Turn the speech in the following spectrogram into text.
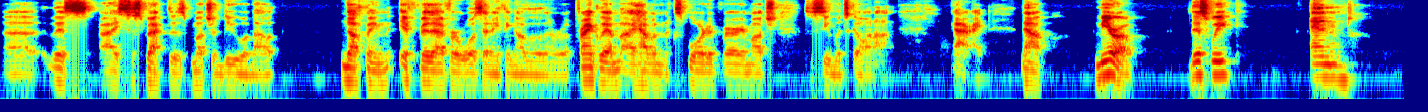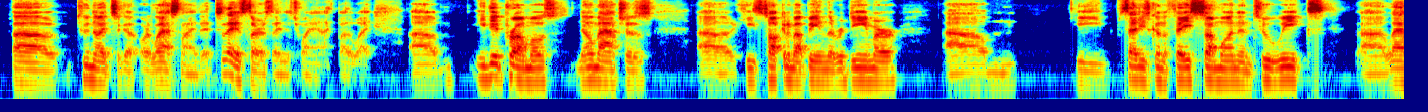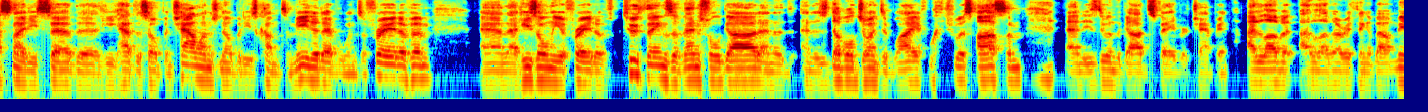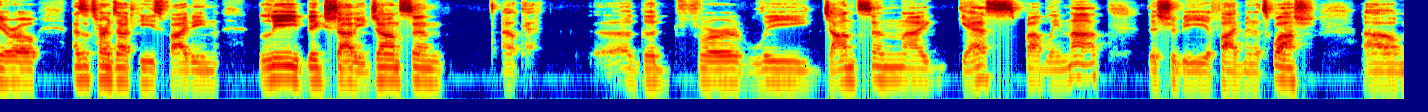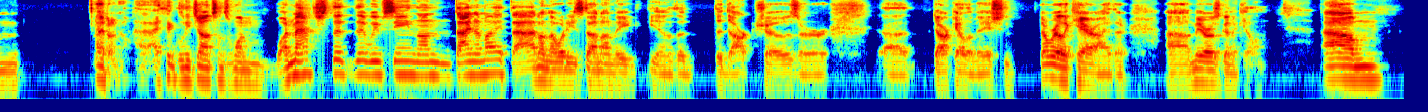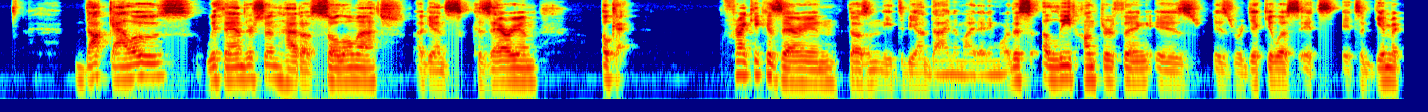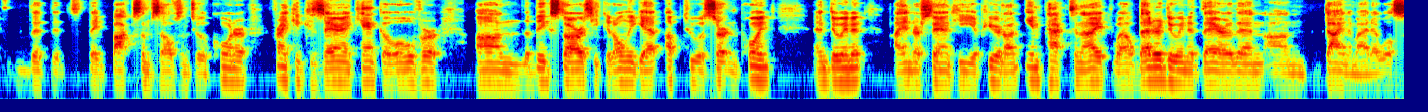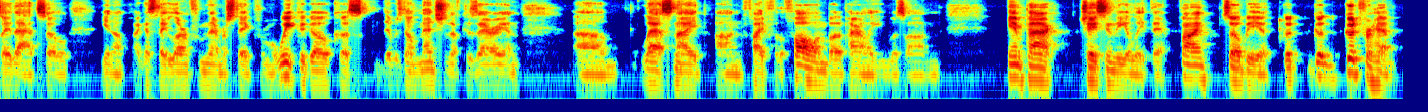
uh, this, I suspect, is much ado about nothing, if it ever was anything other than a. Frankly, I'm, I have not explored it very much to see what's going on. All right, now Miro this week and uh, two nights ago or last night. Today is Thursday, the 29th, by the way. Um, he did promos, no matches. Uh, he's talking about being the Redeemer. Um, he said he's going to face someone in two weeks. Uh, last night he said that he had this open challenge. Nobody's come to meet it. Everyone's afraid of him. And that he's only afraid of two things: a vengeful God and a, and his double-jointed wife, which was awesome. And he's doing the God's favor champion. I love it. I love everything about Miro. As it turns out, he's fighting Lee Big Shotty Johnson. Okay, uh, good for Lee Johnson, I guess. Probably not. This should be a five minute squash. Um, I don't know. I think Lee Johnson's won one match that, that we've seen on Dynamite. I don't know what he's done on the you know the the dark shows or uh, Dark Elevation. Don't really care either. Uh, Miro's going to kill him. Um, Doc Gallows with Anderson had a solo match against Kazarian. Okay, Frankie Kazarian doesn't need to be on Dynamite anymore. This Elite Hunter thing is is ridiculous. It's it's a gimmick that, that they box themselves into a corner. Frankie Kazarian can't go over on the big stars. He could only get up to a certain point and doing it. I understand he appeared on Impact tonight. Well, better doing it there than on Dynamite. I will say that. So, you know, I guess they learned from their mistake from a week ago because there was no mention of Kazarian. Um, last night on Fight for the Fallen, but apparently he was on Impact chasing the elite there. Fine, so be it. Good, good, good for him.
